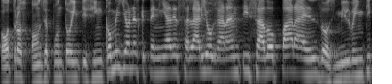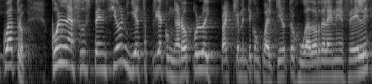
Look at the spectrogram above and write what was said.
otros 11.25 millones que tenía de salario garantizado para el 2024. Con la suspensión, y esto aplica con Garópolo y prácticamente con cualquier otro jugador de la NFL,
